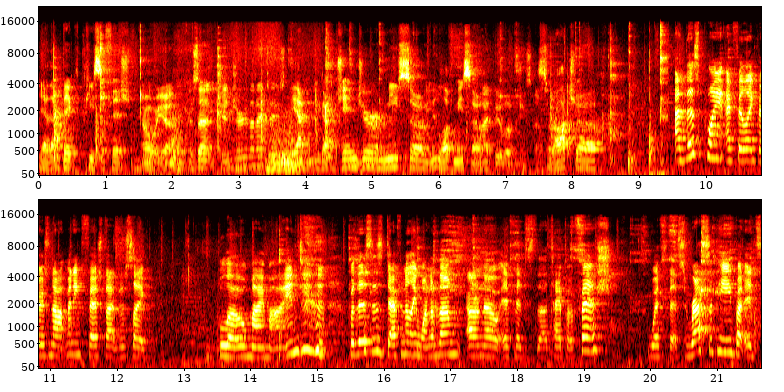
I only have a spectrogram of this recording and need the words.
Yeah, that big piece of fish. Oh yeah. Is that ginger that I taste? Yeah, you got ginger, miso. You love miso. I do love miso. Sriracha. At this point, I feel like there's not many fish that just like blow my mind. but this is definitely one of them. I don't know if it's the type of fish with this recipe, but it's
